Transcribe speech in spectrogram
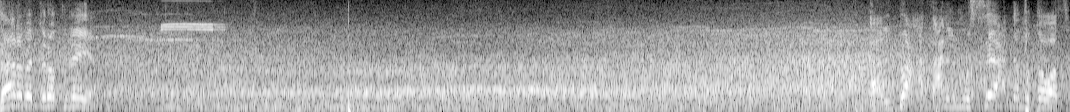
ضربة ركنية. عن المساعدة متواصل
